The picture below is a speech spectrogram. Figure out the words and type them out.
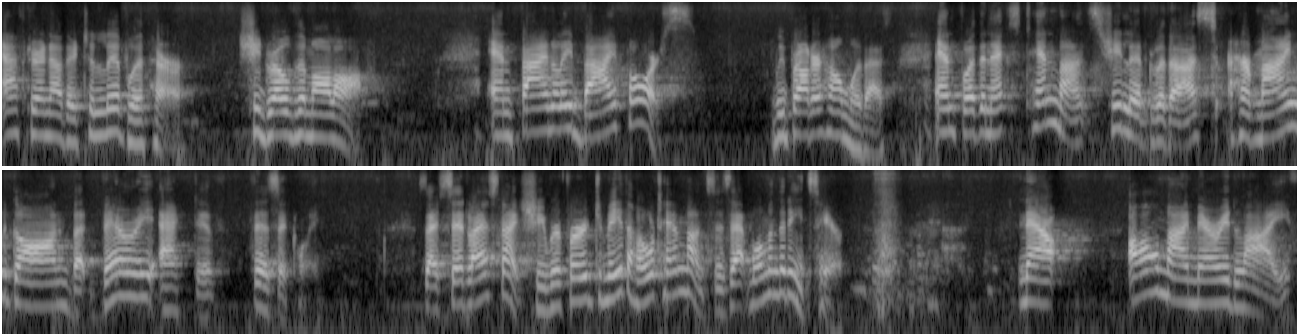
after another to live with her. She drove them all off. And finally, by force, we brought her home with us. And for the next 10 months, she lived with us, her mind gone, but very active physically. As I said last night, she referred to me the whole 10 months as that woman that eats here. Now, all my married life,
